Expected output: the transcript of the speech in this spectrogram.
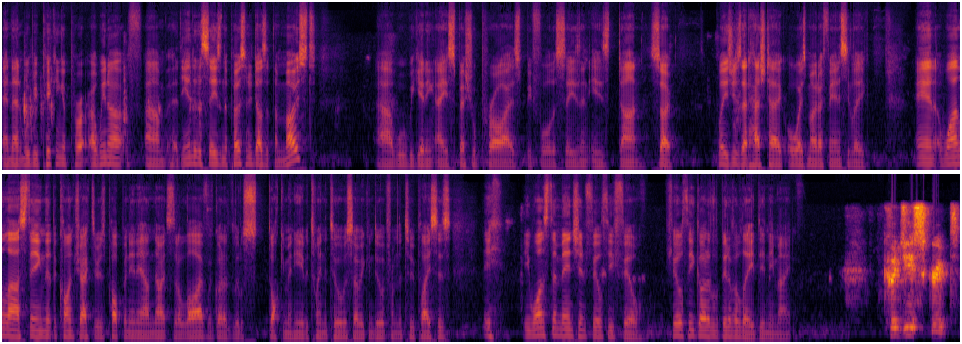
and then we'll be picking a, pro, a winner um, at the end of the season. The person who does it the most uh, will be getting a special prize before the season is done. So please use that hashtag Always Moto Fantasy League. And one last thing that the contractor is popping in our notes that are live. We've got a little document here between the two of us so we can do it from the two places. He, he wants to mention Filthy Phil. Filthy got a little bit of a lead, didn't he, mate? Could you script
